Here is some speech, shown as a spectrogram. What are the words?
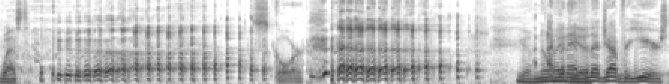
West. Score. You have no idea. I've idea. been after that job for years.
